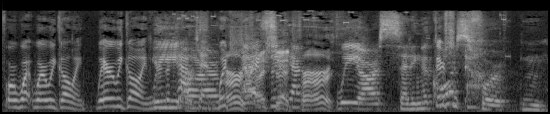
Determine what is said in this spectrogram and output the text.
For what, where are we going? Where are we going? We're the We captain. are- Which Earth, I said for Earth. We are setting a There's course just- for. mm,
